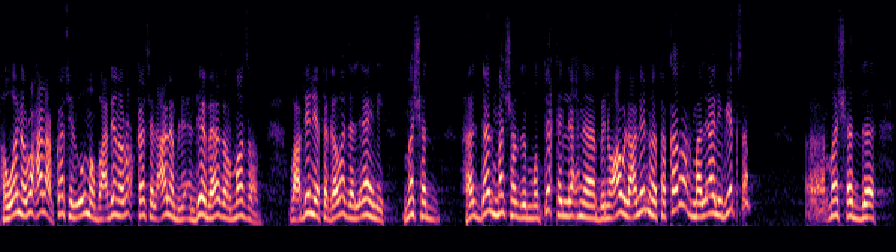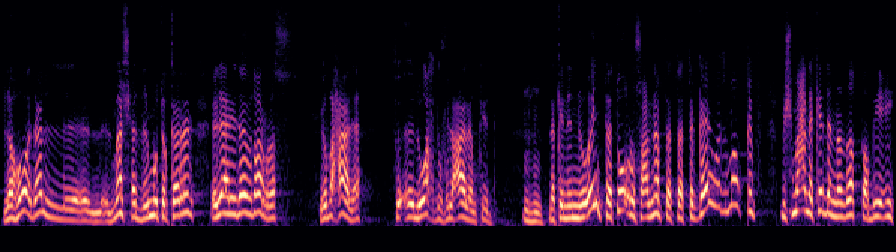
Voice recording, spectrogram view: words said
هو أنا أروح ألعب كأس الأمم وبعدين أروح كأس العالم للأندية بهذا المظهر وبعدين يتجاوزها الأهلي مشهد؟ هل ده المشهد المنطقي اللي إحنا بنعول عليه إنه يتكرر ما الأهلي بيكسب؟ مشهد لو هو ده ال- ال- المشهد المتكرر الأهلي ده يدرس يبقى حالة لوحده في العالم كده. لكن إنه أنت تقرص على نفسك تتجاوز موقف مش معنى كده إن ده الطبيعي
